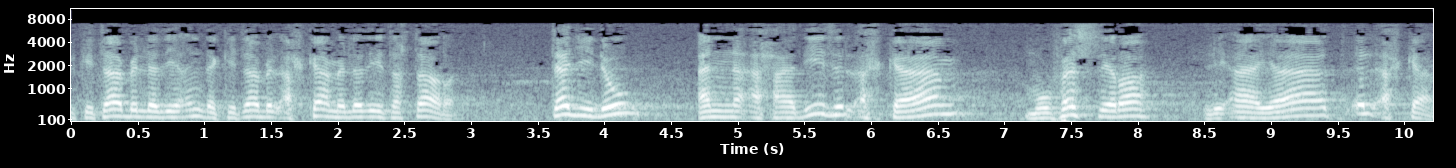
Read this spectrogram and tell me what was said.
الكتاب الذي عندك كتاب الأحكام الذي تختاره. تجد أن أحاديث الأحكام مفسرة لآيات الأحكام.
